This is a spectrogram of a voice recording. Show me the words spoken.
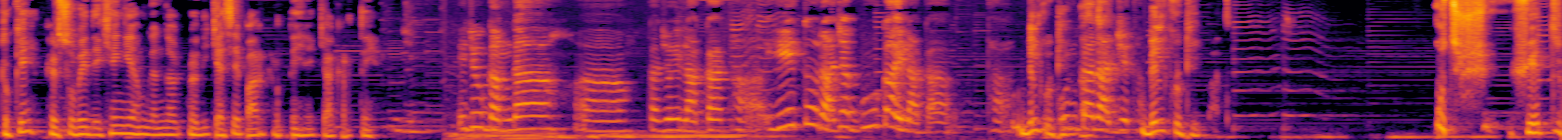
रुके फिर सुबह देखेंगे हम गंगा नदी कैसे पार करते हैं क्या करते हैं। ये जो गंगा आ, का जो इलाका था ये तो राजा गु का इलाका था। बिल्कुल ठीक उनका राज्य था। बिल्कुल ठीक बात। उस क्षेत्र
